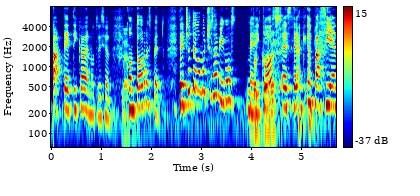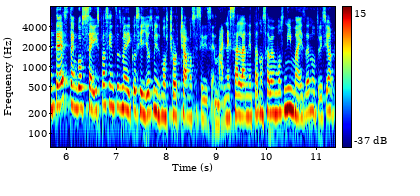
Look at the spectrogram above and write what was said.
patética de nutrición? Claro. Con todo respeto. De hecho, tengo muchos amigos médicos Doctores. este, y pacientes. Tengo seis pacientes médicos y ellos mismos chorchamos así dicen, Vanessa, la neta no sabemos ni más de nutrición.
